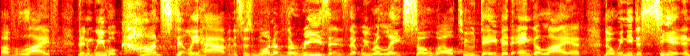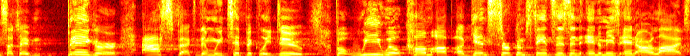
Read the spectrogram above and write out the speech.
of life, then we will constantly have, and this is one of the reasons that we relate so well to David and Goliath, though we need to see it in such a bigger aspect than we typically do. But we will come up against circumstances and enemies in our lives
